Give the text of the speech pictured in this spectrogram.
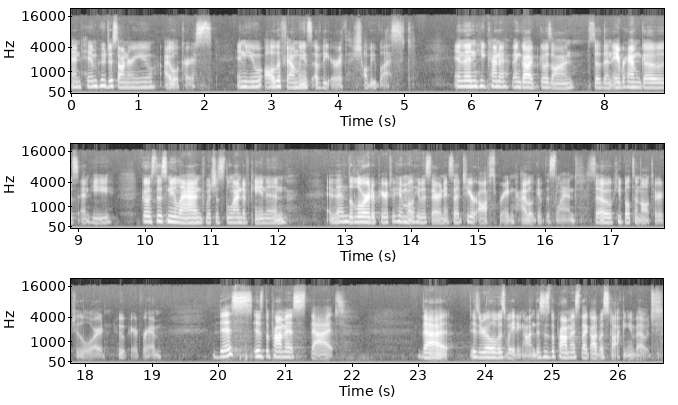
and him who dishonor you I will curse. In you all the families of the earth shall be blessed. And then he kind of then God goes on. So then Abraham goes and he goes to this new land, which is the land of Canaan. And then the Lord appeared to him while he was there, and he said, To your offspring I will give this land. So he built an altar to the Lord who appeared for him. This is the promise that that Israel was waiting on. This is the promise that God was talking about.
